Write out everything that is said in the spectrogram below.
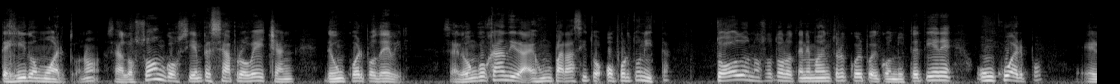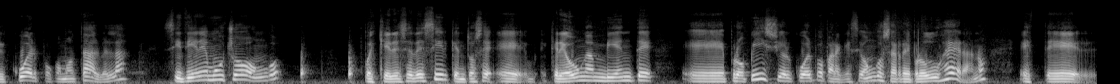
tejido muerto, ¿no? O sea, los hongos siempre se aprovechan de un cuerpo débil. O sea, el hongo cándida es un parásito oportunista. Todos nosotros lo tenemos dentro del cuerpo y cuando usted tiene un cuerpo, el cuerpo como tal, ¿verdad? Si tiene mucho hongo, pues quiere decir que entonces eh, creó un ambiente eh, propicio el cuerpo para que ese hongo se reprodujera, ¿no? Este,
